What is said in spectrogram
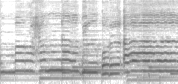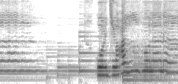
اللهم ارحمنا بالقرآن واجعله لنا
